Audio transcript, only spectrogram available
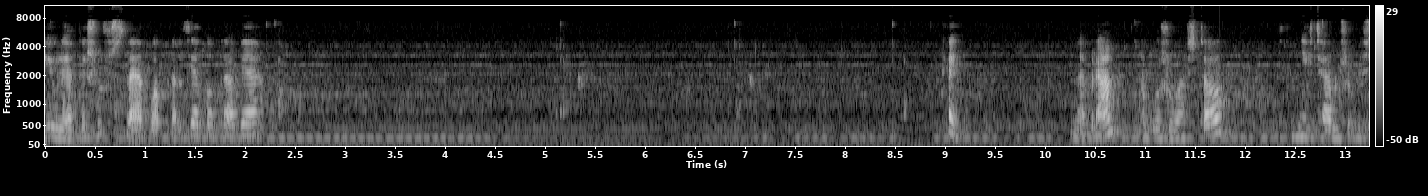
Julia też już zjadła, zjadła prawie. Okej. Dobra, odłożyłaś to. Nie chciałam, żebyś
